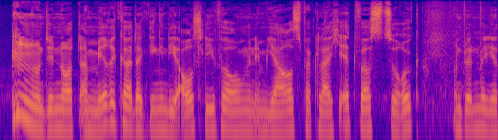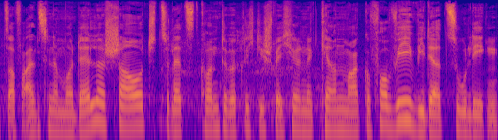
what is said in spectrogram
und in Nordamerika, da gingen die Auslieferungen im Jahresvergleich etwas zurück. Und wenn wir jetzt auf einzelne Modelle schaut, zuletzt konnte wirklich die schwächelnde Kernmarke VW wieder zulegen.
